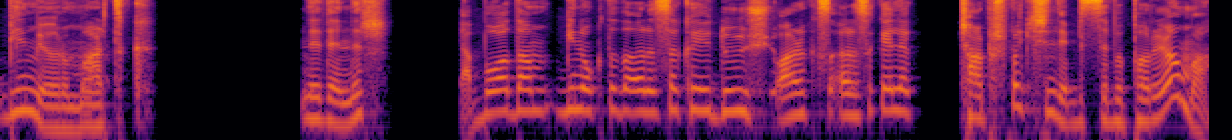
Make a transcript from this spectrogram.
bilmiyorum artık ne denir. Ya bu adam bir noktada Arasaka'ya dövüş, Aras- Arasaka ile çarpışmak için de bir sebep arıyor ama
